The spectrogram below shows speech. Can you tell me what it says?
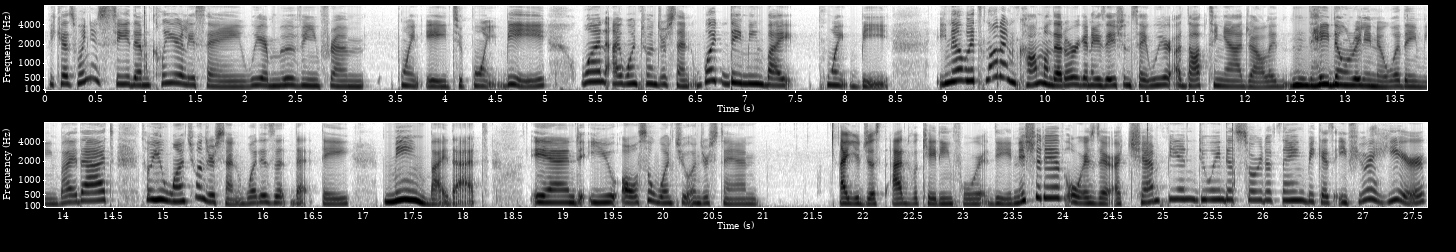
because when you see them clearly saying we are moving from point A to point B, one, I want to understand what they mean by point B. You know, it's not uncommon that organizations say we're adopting agile and they don't really know what they mean by that. So you want to understand what is it that they mean by that. And you also want to understand are you just advocating for the initiative or is there a champion doing this sort of thing? Because if you're here,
